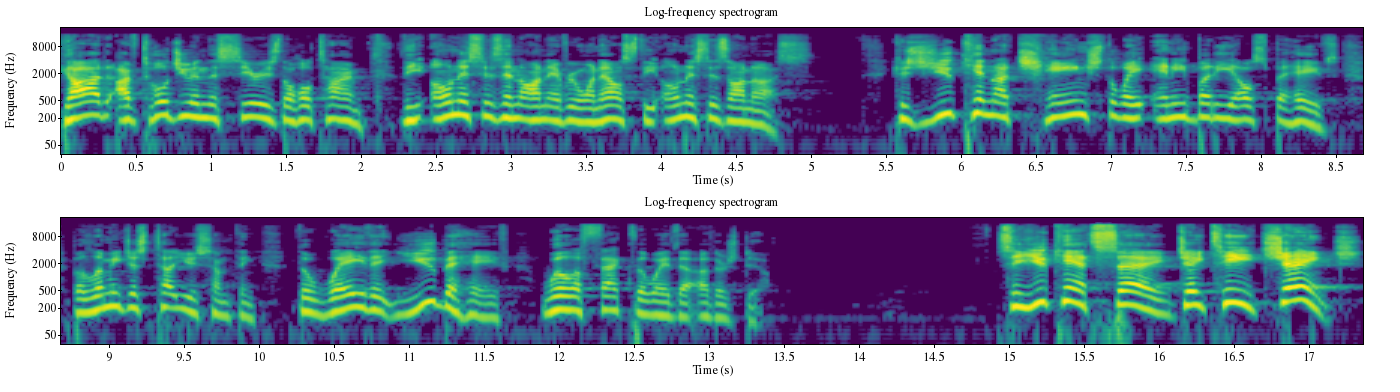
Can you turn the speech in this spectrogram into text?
God, I've told you in this series the whole time, the onus isn't on everyone else, the onus is on us. Because you cannot change the way anybody else behaves. But let me just tell you something the way that you behave will affect the way that others do. See, you can't say, JT, change.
